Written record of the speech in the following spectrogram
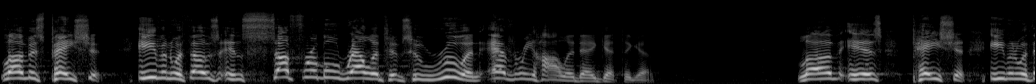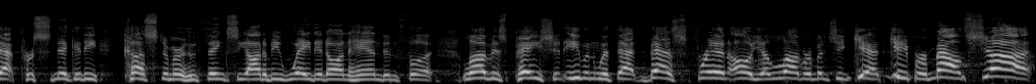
Love is patient even with those insufferable relatives who ruin every holiday get together. Love is patient, even with that persnickety customer who thinks he ought to be waited on hand and foot. Love is patient, even with that best friend. Oh, you love her, but she can't keep her mouth shut.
